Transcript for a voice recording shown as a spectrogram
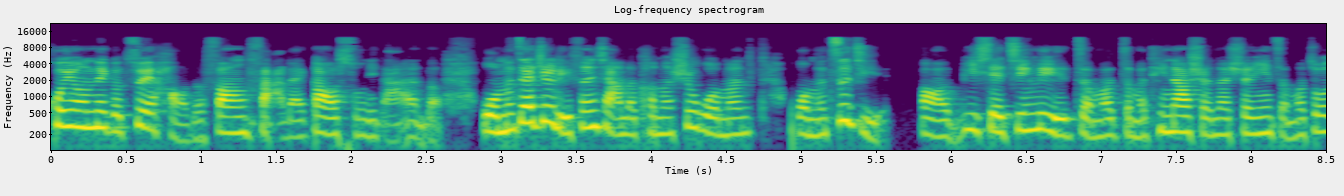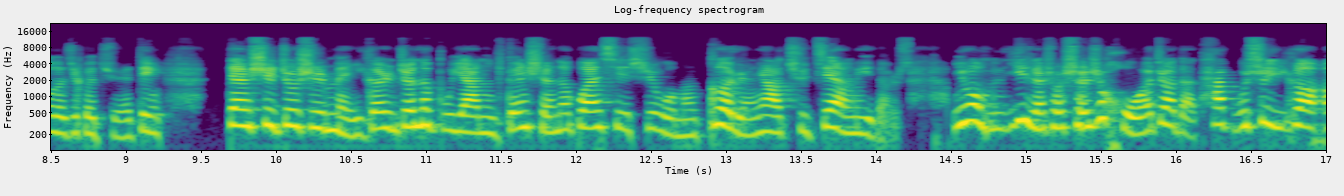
会用那个最好的方法来告诉你答案的。我们在这里分享的可能是我们我们自己啊、呃一些经历，怎么怎么听到神的声音，怎么做的这个决定。但是就是每一个人真的不一样，你跟神的关系是我们个人要去建立的，因为我们一直说神是活着的，他不是一个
